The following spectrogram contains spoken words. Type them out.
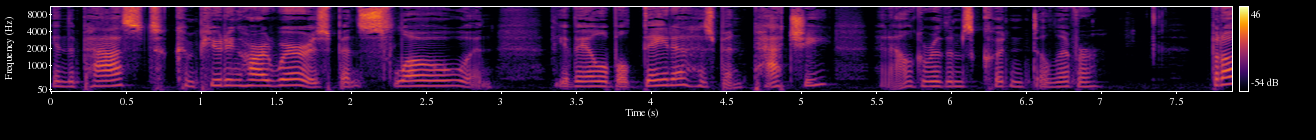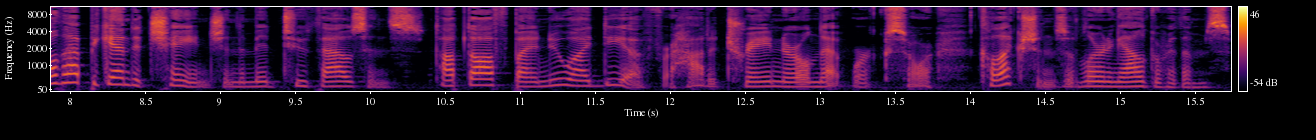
In the past, computing hardware has been slow and the available data has been patchy and algorithms couldn't deliver. But all that began to change in the mid 2000s, topped off by a new idea for how to train neural networks or collections of learning algorithms.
